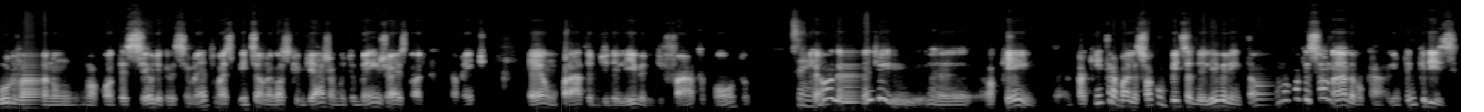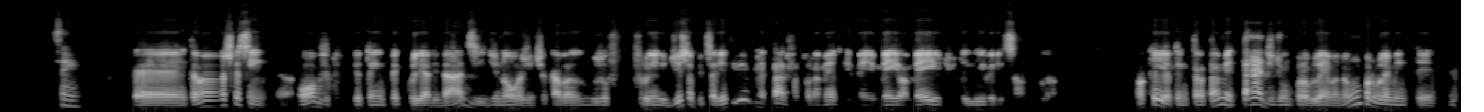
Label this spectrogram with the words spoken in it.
curva não, não, aconteceu de crescimento, mas pizza é um negócio que viaja muito bem, já historicamente é um prato de delivery, de fato, ponto. Sim. Que é uma grande. É, ok, para quem trabalha só com pizza delivery, então não aconteceu nada, cara, não tem crise. Sim. É, então, eu acho que assim, óbvio que eu tenho peculiaridades, e de novo a gente acaba usufruindo disso. A pizzaria teve metade do faturamento, que é meio, meio a meio de delivery ok, eu tenho que tratar metade de um problema, não um problema inteiro. Né?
